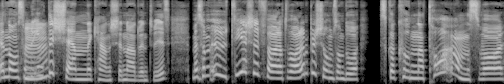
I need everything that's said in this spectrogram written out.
är någon som du Mm. inte känner kanske nödvändigtvis, men som utger sig för att vara en person som då ska kunna ta ansvar,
